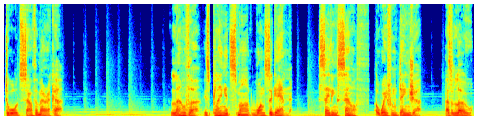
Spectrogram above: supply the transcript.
towards South America. Lowther is playing it smart once again, sailing south away from danger, as Lowe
